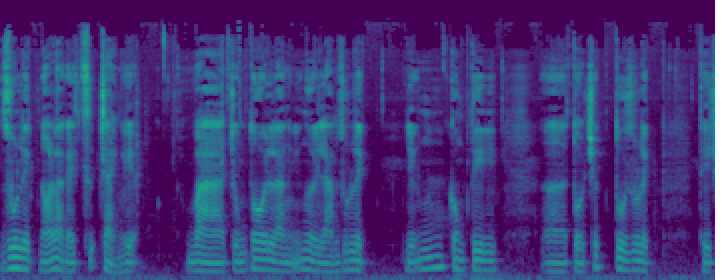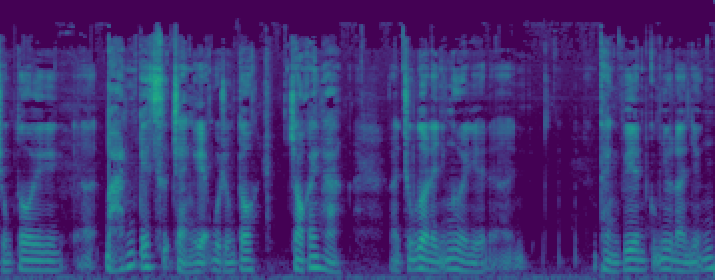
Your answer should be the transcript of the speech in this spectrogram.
du lịch nó là cái sự trải nghiệm và chúng tôi là những người làm du lịch những công ty uh, tổ chức tour du lịch thì chúng tôi uh, bán cái sự trải nghiệm của chúng tôi cho khách hàng uh, chúng tôi là những người uh, thành viên cũng như là những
